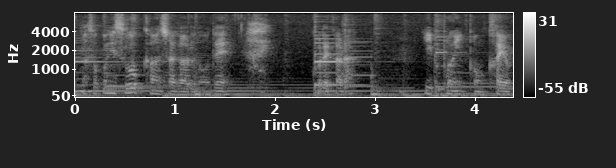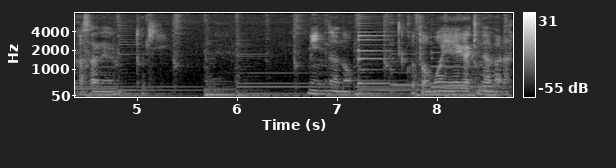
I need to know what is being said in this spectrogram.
まあ、そこにすごく感謝があるのではい。これから一本一本回を重ねる時みんなのことを思い描きながら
